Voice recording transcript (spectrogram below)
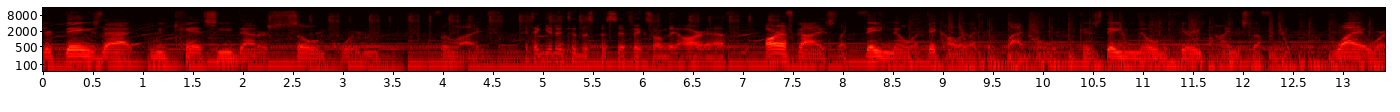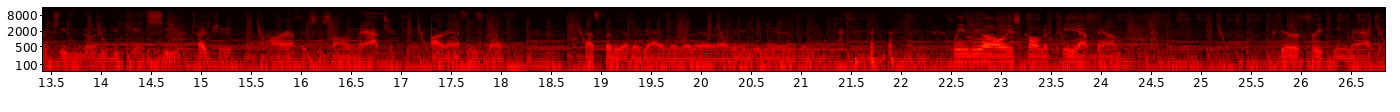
There are things that we can't see that are so important for life. To get into the specifics on the RF, RF guys, like they know, like they call it like the black hole because they know the theory behind the stuff and why it works even though you can't see or touch it. And RF is its own magic. RF and stuff, that's for the other guys over there, all the engineers. and we, we always called it PFM, pure freaking magic.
